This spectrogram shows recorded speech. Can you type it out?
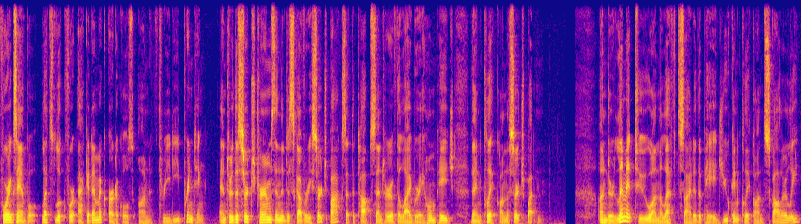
For example, let's look for academic articles on 3D printing. Enter the search terms in the Discovery search box at the top center of the library homepage, then click on the search button. Under Limit To on the left side of the page, you can click on Scholarly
